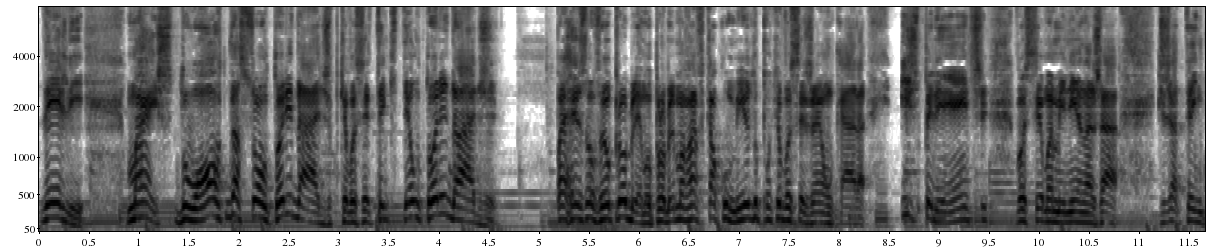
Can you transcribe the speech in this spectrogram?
dele, mas do alto da sua autoridade, porque você tem que ter autoridade para resolver o problema. O problema vai ficar comido porque você já é um cara experiente, você é uma menina já que já tem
